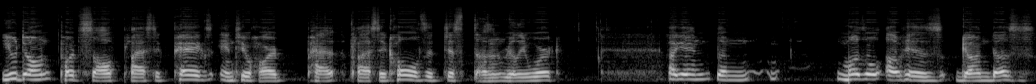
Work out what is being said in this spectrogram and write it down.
You don't put soft plastic pegs into hard plastic holes. It just doesn't really work. Again, the muzzle of his gun does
